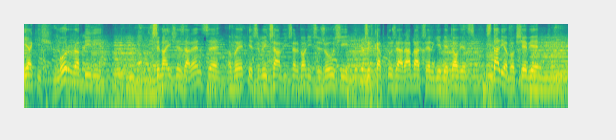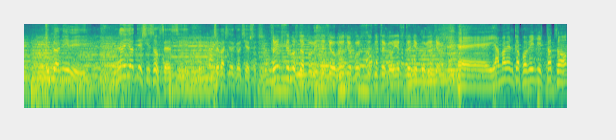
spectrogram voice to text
jakiś mur robili trzymali się za ręce, obojętnie czy byli czarni, czerwoni, czy żółci, czy w kapturze Araba, czy LGBT-owiec, stali obok siebie i bronili. No i odnieśli sukces i trzeba się tego cieszyć. Co jeszcze można powiedzieć o obronie Opolszczyzny, czego jeszcze nie powiedziano? E, ja mogę tylko powiedzieć to, co,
